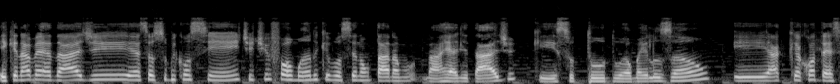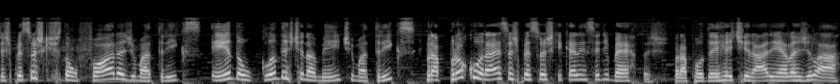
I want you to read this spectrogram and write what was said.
E que, na verdade, é seu subconsciente te informando que você não tá na, na realidade, que isso tudo é uma ilusão. E o que acontece? As pessoas que estão fora de Matrix andam clandestinamente em Matrix para procurar essas pessoas que querem ser libertas, para poder retirarem elas de lá,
